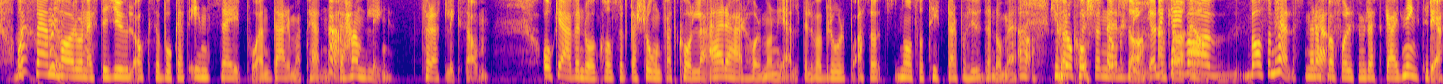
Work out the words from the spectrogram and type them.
Och Vad sen sjukt. har hon efter jul också bokat in sig på en dermapenbehandling. För att liksom... Och även då en konsultation för att kolla, är det här hormoniellt eller vad beror det på? Alltså någon som tittar på huden då med Ja, kan vara kost professionell också. Ja, det Alltså, kan ju vara ja. vad som helst, men Ja. att man får liksom rätt guidning till det.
